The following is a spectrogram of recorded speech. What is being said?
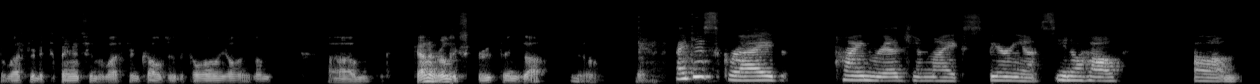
the Western expansion, the Western culture, the colonialism, um, kind of really screwed things up. You know, I describe Pine Ridge and my experience. You know how um,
